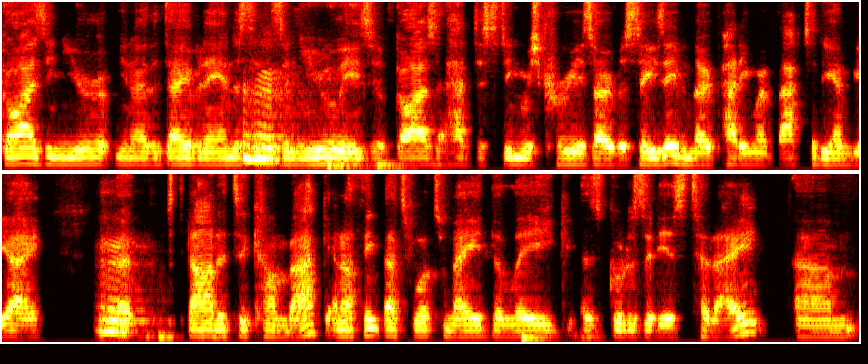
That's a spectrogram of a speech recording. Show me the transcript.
guys in Europe. You know, the David Andersens mm-hmm. and Yuleys of guys that had distinguished careers overseas. Even though Paddy went back to the NBA, mm-hmm. that started to come back. And I think that's what's made the league as good as it is today. Um,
